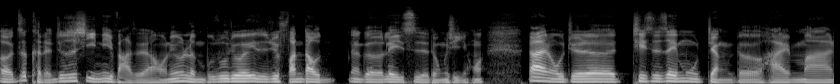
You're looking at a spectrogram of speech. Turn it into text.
呃，这可能就是吸引力法则啊，你又忍不住就会一直去翻到那个类似的东西哈。但我觉得其实这一幕讲的还蛮，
